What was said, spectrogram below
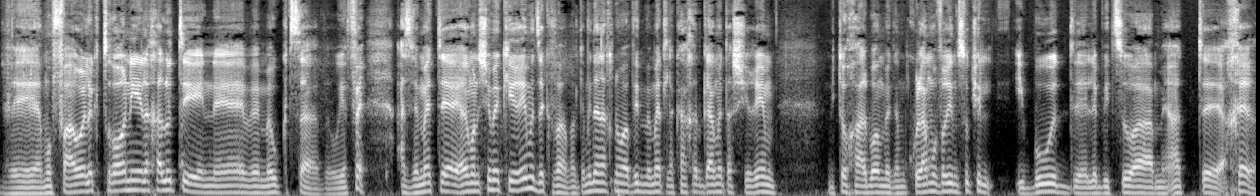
והמופע הוא אלקטרוני לחלוטין, אה, ומהוקצע, והוא יפה. אז באמת, אה, היום אנשים מכירים את זה כבר, אבל תמיד אנחנו אוהבים באמת לקחת גם את השירים מתוך האלבום, וגם כולם עוברים סוג של עיבוד אה, לביצוע מעט אה, אחר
